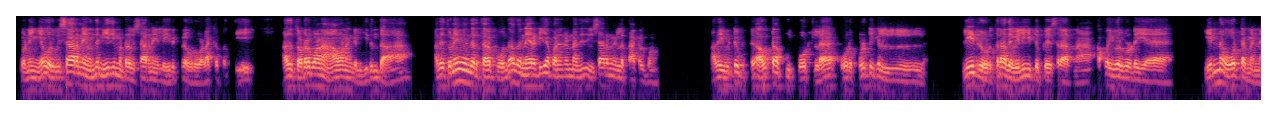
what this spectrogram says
இப்போ நீங்க ஒரு விசாரணை வந்து நீதிமன்ற விசாரணையில இருக்கிற ஒரு வழக்கை பத்தி அது தொடர்பான ஆவணங்கள் இருந்தா அதை துணைவேந்தர் தரப்பு வந்து அதை நேரடியா பன்னிரெண்டாம் தேதி விசாரணையில தாக்கல் பண்ணும். அதை விட்டு விட்டு அவுட் ஆஃப் தி கோர்ட்ல ஒரு பொலிட்டிக்கல் லீடர் ஒருத்தர் அதை வெளியிட்டு பேசுறாருன்னா அப்போ இவர்களுடைய என்ன ஓட்டம் என்ன?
